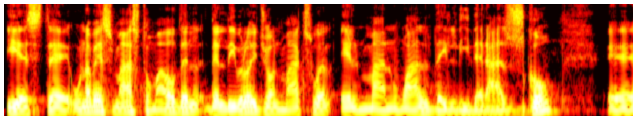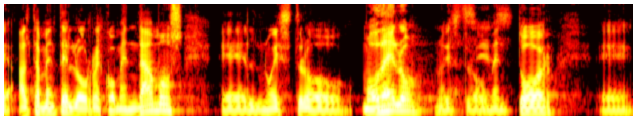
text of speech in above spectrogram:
Y este, una vez más, tomado del, libro de John Maxwell, El Manual de Liderazgo. Eh, altamente lo recomendamos. nuestro modelo, nuestro mentor, eh,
